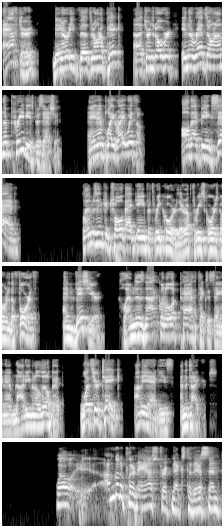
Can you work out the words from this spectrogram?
After they'd already thrown a pick, uh, turned it over in the red zone on the previous possession. A&M played right with them. All that being said, Clemson controlled that game for three quarters. They were up three scores going to the fourth. And this year, Clemson's not going to look past Texas A&M, not even a little bit. What's your take on the Aggies and the Tigers? Well, I'm going to put an asterisk next to this, and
